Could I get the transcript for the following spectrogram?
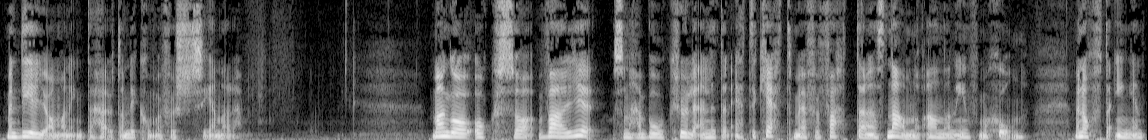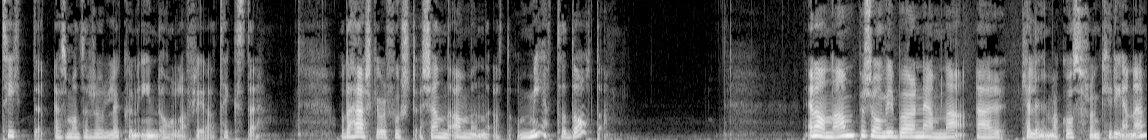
Men det gör man inte här utan det kommer först senare. Man gav också varje sån här bokrulle en liten etikett med författarens namn och annan information. Men ofta ingen titel eftersom att en rulle kunde innehålla flera texter. Och det här ska vara det första kända användandet av metadata. En annan person vi bör nämna är Kalimakos från Kyrene.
